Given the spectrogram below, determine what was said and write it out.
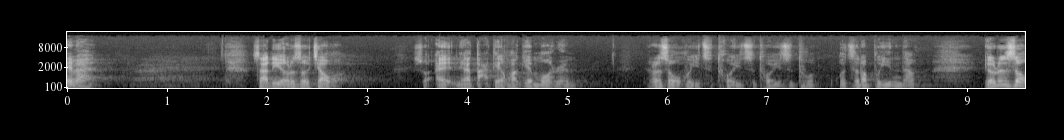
明白？上帝有的时候叫我。说哎，你要打电话给某人，有的时候我会一直拖，一直拖，一直拖。我知道不应当。有的时候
